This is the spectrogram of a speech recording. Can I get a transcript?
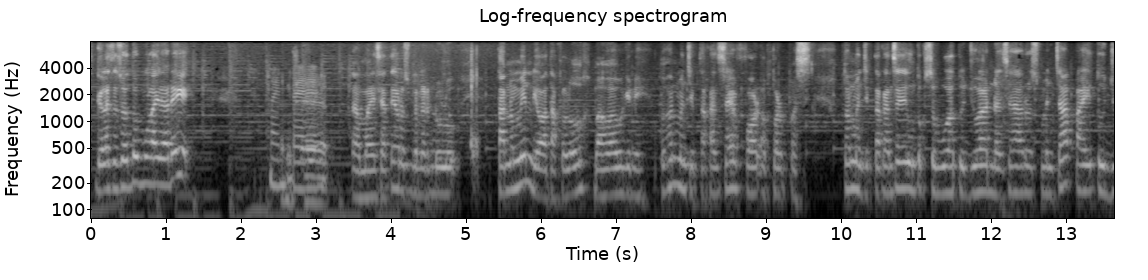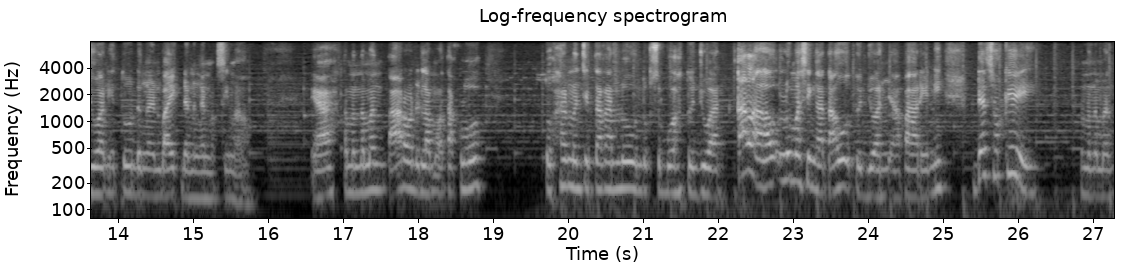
segala sesuatu mulai dari mindset. Nah, mindsetnya harus bener dulu. Tanemin di otak lo bahwa begini, Tuhan menciptakan saya for a purpose. Tuhan menciptakan saya untuk sebuah tujuan dan saya harus mencapai tujuan itu dengan baik dan dengan maksimal. Ya, teman-teman taruh di dalam otak lo, Tuhan menciptakan lu untuk sebuah tujuan. Kalau lu masih nggak tahu tujuannya apa hari ini, that's okay, teman-teman.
